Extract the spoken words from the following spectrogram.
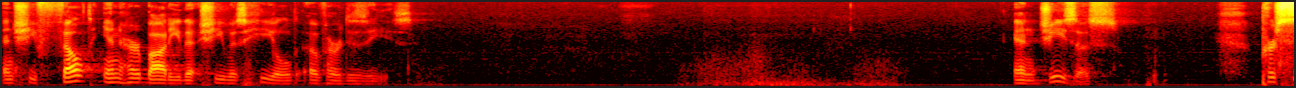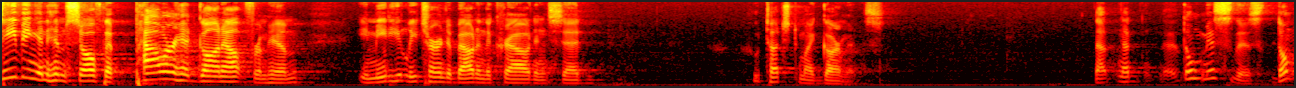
and she felt in her body that she was healed of her disease. And Jesus, perceiving in himself that power had gone out from him, immediately turned about in the crowd and said, Who touched my garments? Now, now don't miss this. Don't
